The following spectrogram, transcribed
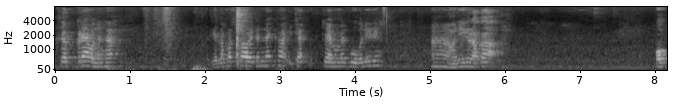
เคลือบแก้วนะคะ เดี๋ยวเรามาซอยกันนะคะอีกแจมมันผูกวันนี้ดิอ่าวันนี้เราก็อบ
